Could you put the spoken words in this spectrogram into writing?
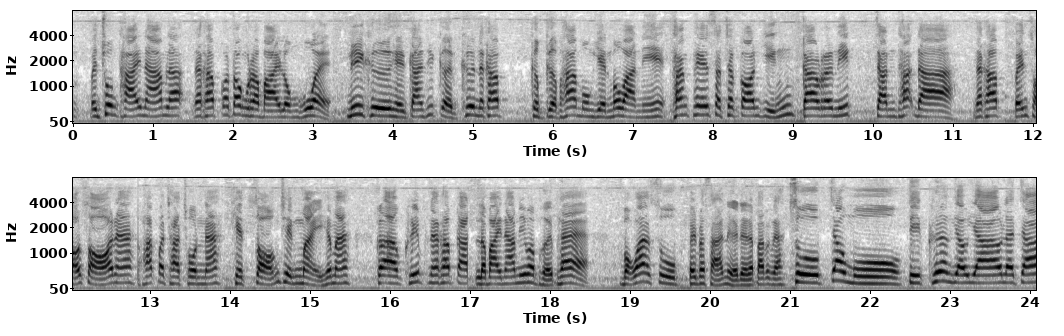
ำเป็นช่วงท้ายน้ำแล้วนะครับ ก็ต้องระบายลงห้วย นี่คือเหตุการณ์ที่เกิดขึ้นนะครับ เกือบเกือบ5โมงเย็นเมื่อวานนี้ ทางเภสัชกรหญิง การณิกจันทดานะครับ เป็นสสนะพักประชาชนนะเขต2เชียงใหม่ใช่ไหม ก็เอาคลิปนะครับการระบายน้ำนี้มาเผยแพร่ บอกว่าสูบเป็นภาษาเหนือเดี๋ยวนะแป๊บนึงนะสูบเจ้าหมู ติดเครื่องยาวๆละจ้า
